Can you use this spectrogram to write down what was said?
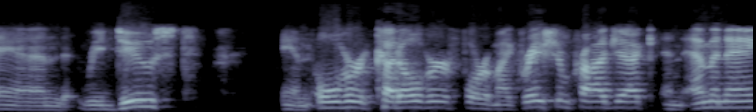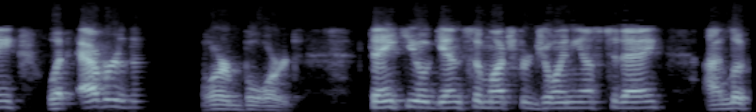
and reduced and over cut over for a migration project, an M&A, whatever the, board. Thank you again so much for joining us today. I look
